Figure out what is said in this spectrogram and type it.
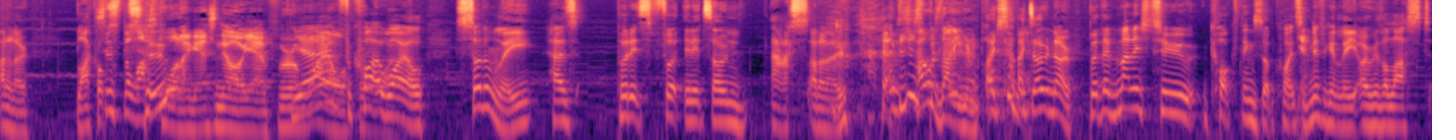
I don't know, Black Ops Since the last 2? one, I guess. No, yeah, for a yeah, while. for quite a while, suddenly has put its foot in its own ass. I don't know. How is that even I, possible? I don't know, but they've managed to cock things up quite significantly over the last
